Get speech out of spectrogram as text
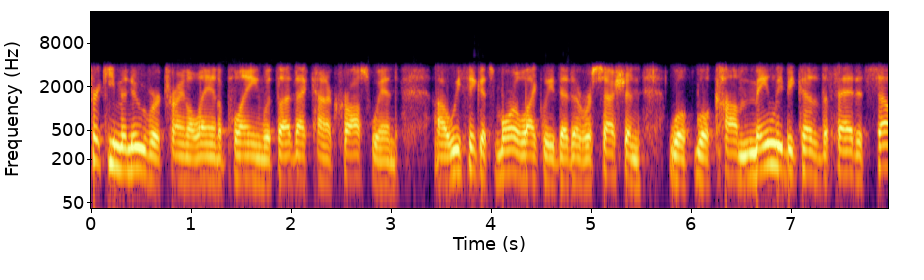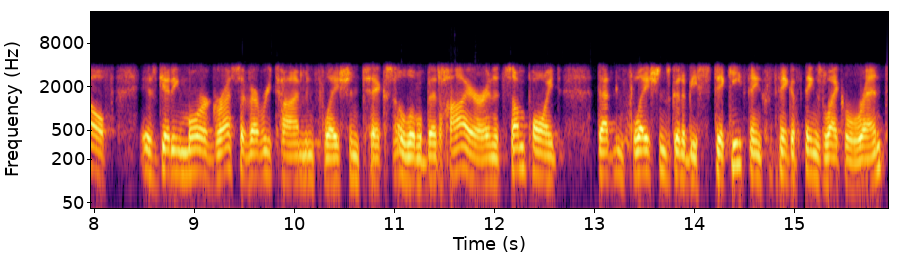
tricky maneuver trying to land a plane with that, that kind of crosswind. Uh, we think it's more likely that a recession will will come mainly because the Fed itself is getting more aggressive every time inflation ticks a little bit higher. And at some point, that inflation is going to be sticky. Think think of things like rent;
